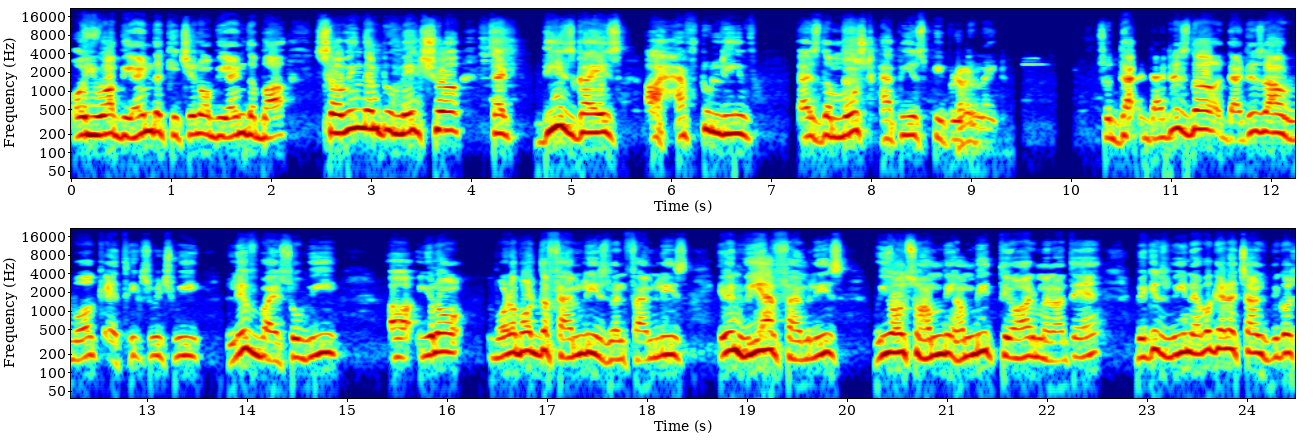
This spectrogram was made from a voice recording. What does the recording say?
or you are behind the kitchen or behind the bar serving them to make sure that these guys are have to leave as the most happiest people Correct. tonight so that that is the that is our work ethics which we live by so we uh, you know what about the families when families even we have families we also हम भी हम भी त्योहार मनाते हैं because we never get a chance because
